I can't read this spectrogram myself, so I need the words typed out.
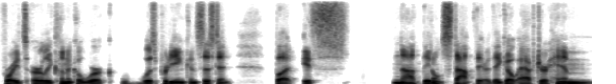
Freud's early clinical work was pretty inconsistent, but it's not they don't stop there. They go after him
